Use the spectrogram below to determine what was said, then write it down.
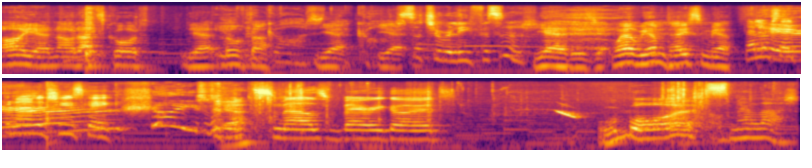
Oh yeah, no, that's good. Yeah, love oh that. God. Oh yeah, God, yeah. Such a relief, isn't it? Yeah, it is. Yeah. Well, we haven't tasted them yet. That looks like banana cheesecake. Shite. Yeah. Smells very good. Oh boy. Smell that.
